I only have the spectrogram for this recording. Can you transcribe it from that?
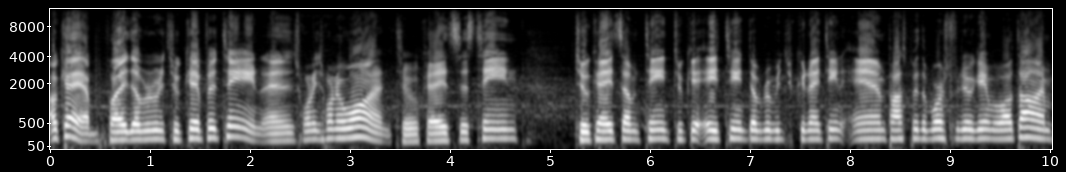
okay, I played WWE 2K15 and 2021, 2K16, 2K17, 2K18, WWE 2K19, and possibly the worst video game of all time,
